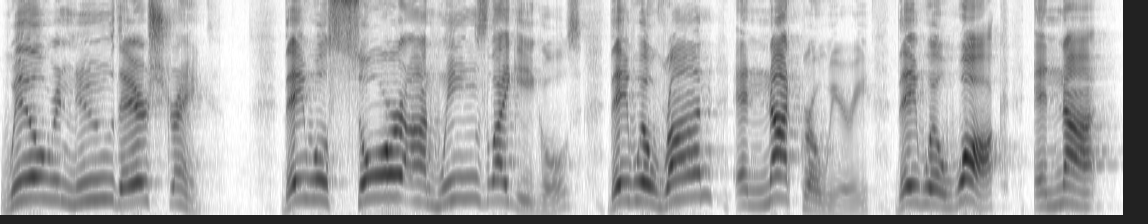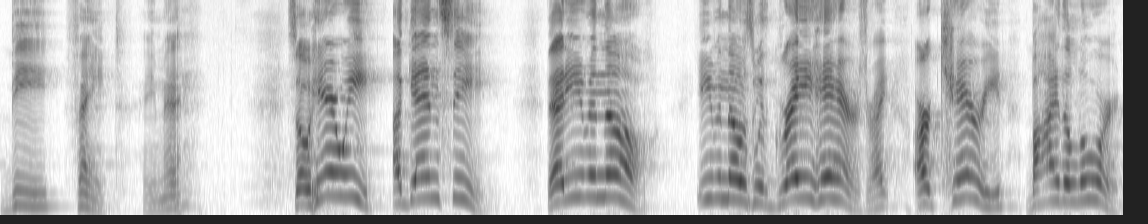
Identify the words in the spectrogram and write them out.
will renew their strength. They will soar on wings like eagles. They will run and not grow weary. They will walk and not be faint. Amen. So here we again see that even though, even those with gray hairs, right, are carried by the Lord.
